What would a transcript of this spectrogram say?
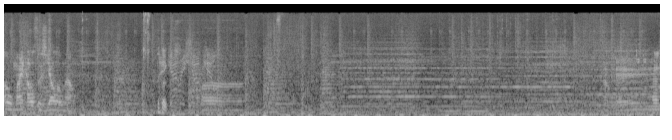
Oh, my health is yellow now. Uh, okay. Uh,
